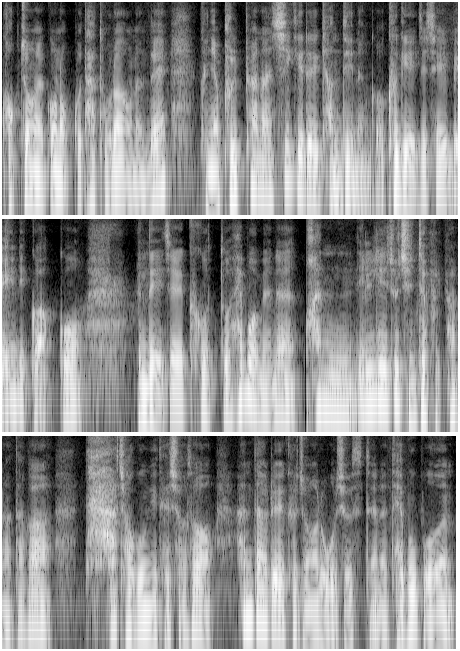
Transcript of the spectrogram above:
걱정할 건 없고 다 돌아오는데 그냥 불편한 시기를 견디는 거 그게 이제 제일 메인일 것 같고 근데 이제 그것도 해보면은 한 1, 2주 진짜 불편하다가 다 적응이 되셔서 한 달 후에 교정하러 오셨을 때는 대부분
